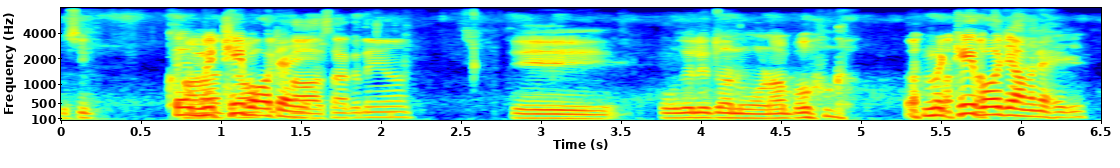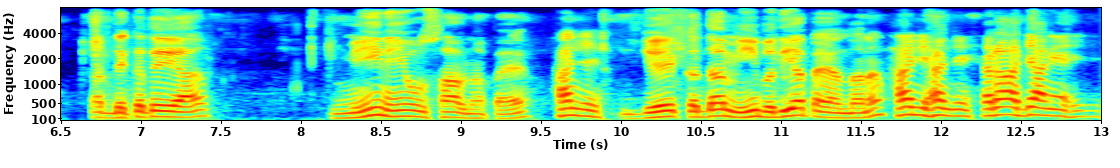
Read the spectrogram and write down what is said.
ਤੁਸੀਂ ਖਾਣਾ ਮਿੱਠੀ ਬਹੁਤ ਤੇ ਹੈ। ਖਾ ਸਕਦੇ ਆ। ਤੇ ਉਹਦੇ ਲਈ ਤੁਹਾਨੂੰ ਆਉਣਾ ਪਊਗਾ। ਮਿੱਠੀ ਬਹੁਤ ਜਾਮਨ ਹੈ ਜੀ। ਪਰ ਦਿੱਕਤ ਇਹ ਆ ਮੀਂਹ ਨਹੀਂ ਉਸ ਹਿਸਾਬ ਨਾਲ ਪਿਆ ਹਾਂਜੀ। ਜੇ ਕਦਾ ਮੀਂਹ ਵਧੀਆ ਪੈ ਜਾਂਦਾ ਨਾ ਹਾਂਜੀ ਹਾਂਜੀ ਰਾਤ ਜਾਣੇ ਜੀ।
